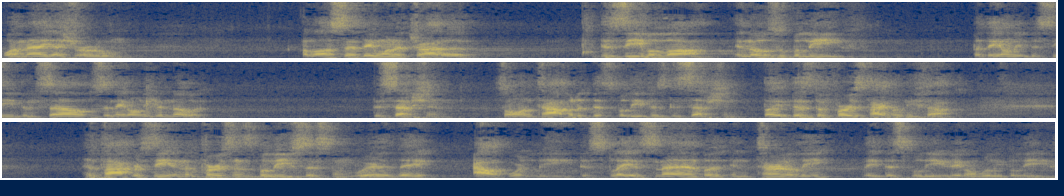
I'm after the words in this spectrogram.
وما يشعرون. Allah said they want to try to deceive Allah and those who believe, but they only deceive themselves and they don't even know it. Deception. So on top of the disbelief is deception. Like this is the first type of nifaq. Hypocrisy in the person's belief system, where they outwardly display Islam, but internally they disbelieve. They don't really believe.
